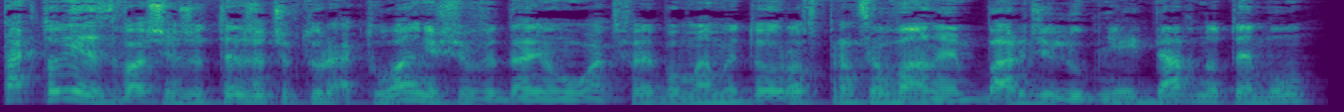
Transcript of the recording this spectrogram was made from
Tak to jest właśnie, że te rzeczy, które aktualnie się wydają łatwe, bo mamy to rozpracowane bardziej lub mniej, dawno temu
